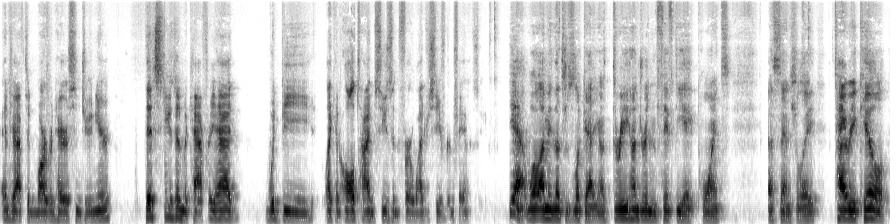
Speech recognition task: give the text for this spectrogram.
and drafted Marvin Harrison Jr., this season McCaffrey had would be like an all-time season for a wide receiver in fantasy. Yeah, well, I mean, let's just look at you know 358 points essentially. Tyreek Hill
